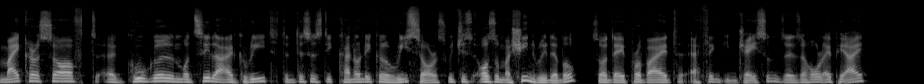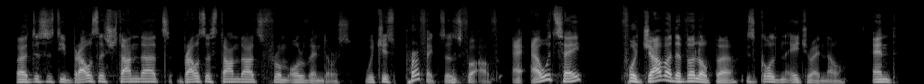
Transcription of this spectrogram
Microsoft, uh, Google, Mozilla agreed that this is the canonical resource, which is also machine readable. So they provide, I think, in JSON, there's a whole API. This is the browser standards, browser standards from all vendors, which is perfect. So for I would say for Java developer is golden age right now, and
